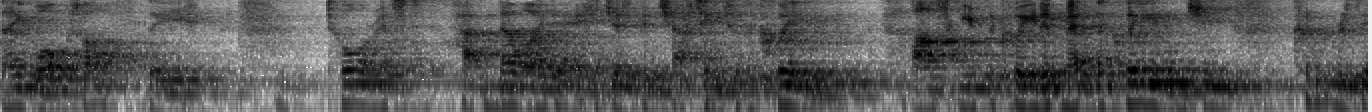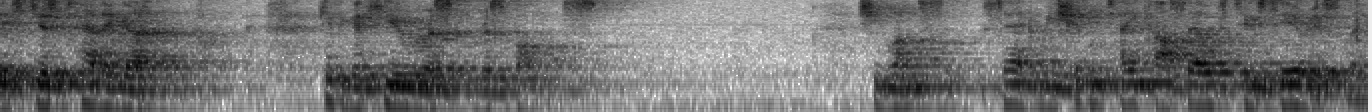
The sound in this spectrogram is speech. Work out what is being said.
they walked off. The tourist had no idea he'd just been chatting to the Queen, asking if the Queen had met the Queen, and she couldn't resist just telling a, giving a humorous response. She once said we shouldn't take ourselves too seriously.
